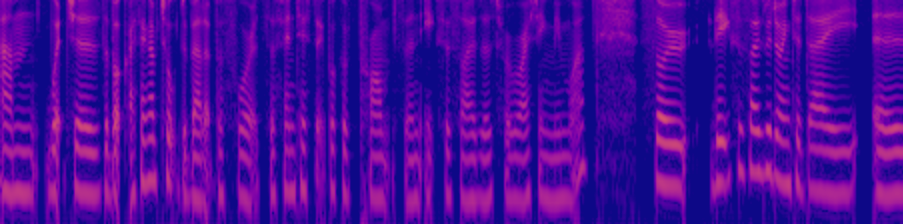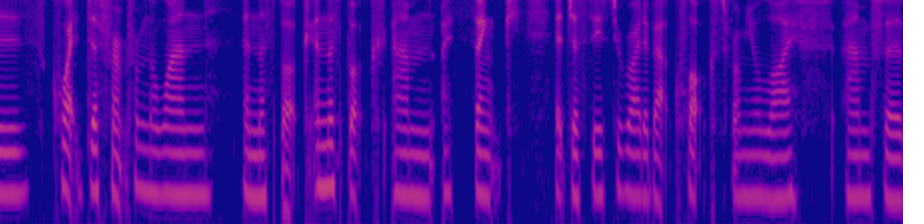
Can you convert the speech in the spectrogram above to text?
um, which is the book I think I've talked about it before. It's a fantastic book of prompts and exercises for writing memoir. So the exercise we're doing today is quite different from the one in this book. In this book, um, I think it just says to write about clocks from your life um, for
